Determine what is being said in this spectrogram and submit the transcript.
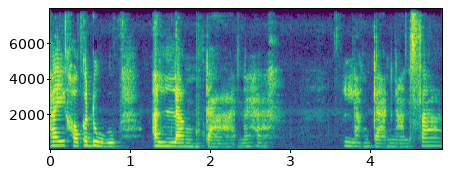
พ่เขาก็ดูอลังการนะคะอลังการงานสร้าง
